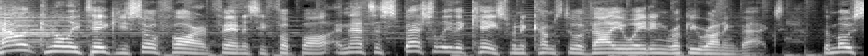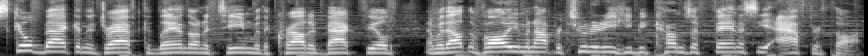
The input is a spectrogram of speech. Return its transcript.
Talent can only take you so far in fantasy football, and that's especially the case when it comes to evaluating rookie running backs. The most skilled back in the draft could land on a team with a crowded backfield, and without the volume and opportunity, he becomes a fantasy afterthought.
